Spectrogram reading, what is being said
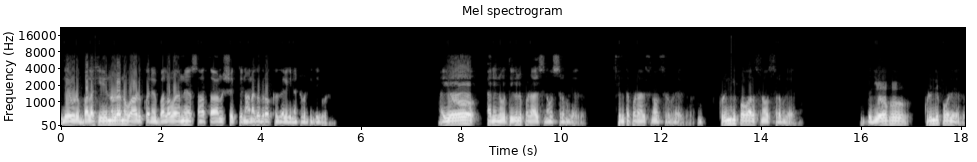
దేవుడు బలహీనులను వాడుకొని బలమైన సాతాను శక్తిని అనగద్రొక్కగలిగినటువంటి దేవుడు. అయ్యో అని నువ్వు దిగులు పడాల్సిన అవసరం లేదు. చింతపడాల్సిన అవసరం లేదు. కృంగిపోవాల్సిన అవసరం లేదు. యోగు కృంగిపోలేదు.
